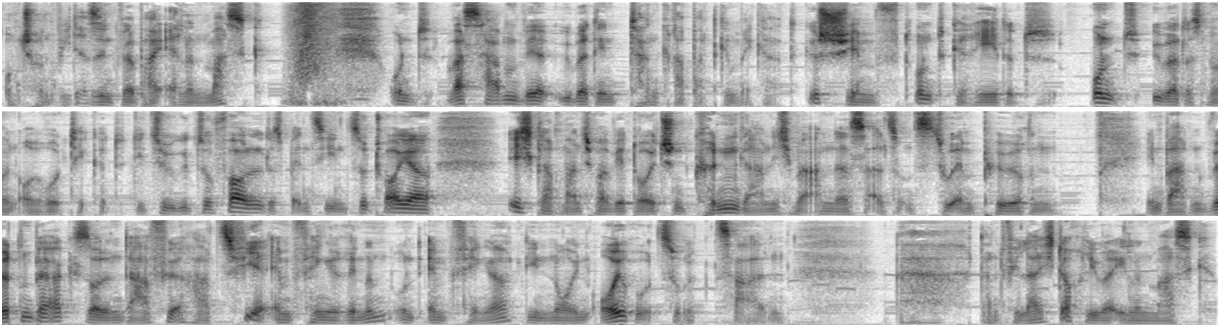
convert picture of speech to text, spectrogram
Und schon wieder sind wir bei Elon Musk. Und was haben wir über den Tankrabatt gemeckert, geschimpft und geredet und über das 9-Euro-Ticket. Die Züge zu voll, das Benzin zu teuer. Ich glaube, manchmal wir Deutschen können gar nicht mehr anders, als uns zu empören. In Baden-Württemberg sollen dafür Hartz-IV-Empfängerinnen und Empfänger die 9 Euro zurückzahlen. Ach, dann vielleicht doch lieber Elon Musk.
